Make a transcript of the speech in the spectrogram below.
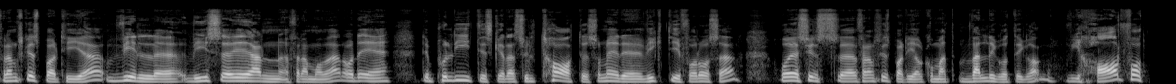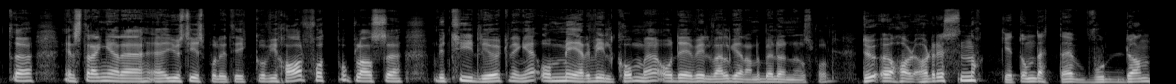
Fremskrittspartiet vil vise igjen fremover. Og det er det politiske resultatet som er det viktige for oss her. Og jeg syns Fremskrittspartiet har kommet veldig godt i gang. Vi har fått eh, en strengere eh, justispolitikk, og vi har fått på plass eh, betydelige økninger, og mer vil komme, og det vil velgerne belønne oss for. Du, har, har dere snakket om dette, hvordan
